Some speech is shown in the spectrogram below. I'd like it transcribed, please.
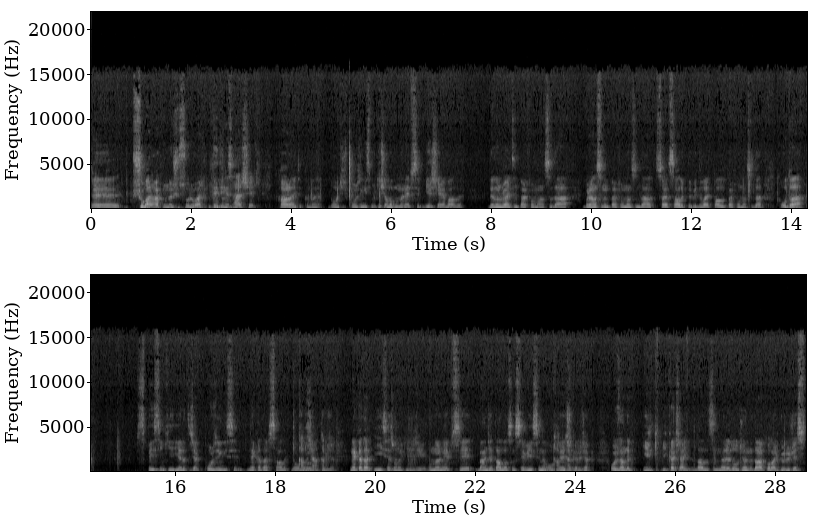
ee, şu var aklımda şu soru var. Dediğiniz her şey Carlisle takımı, Doncic, Porzingis müthiş ama bunların hepsi bir şeye bağlı. Dylan Wright'ın performansı da, Brunson'ın performansı da, sa- sağlıklı bir Dwight Powell performansı da o da spacing'i yaratacak Porzingis'in ne kadar sağlıklı olduğu, Kalacağını tabii canım. Ne kadar iyi sezona gireceği. Bunların hepsi bence Dallas'ın seviyesini ortaya Tabii, tabii. çıkaracak. O yüzden de ilk birkaç ay Dallas'ın nerede olacağını daha kolay göreceğiz.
